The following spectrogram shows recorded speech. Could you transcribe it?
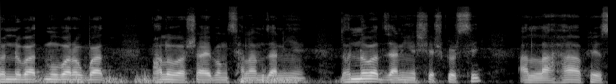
ধন্যবাদ, মুবারকবাদ, ভালোবাসা এবং সালাম জানিয়ে, ধন্যবাদ জানিয়ে শেষ করছি। আল্লাহ হাফেজ।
